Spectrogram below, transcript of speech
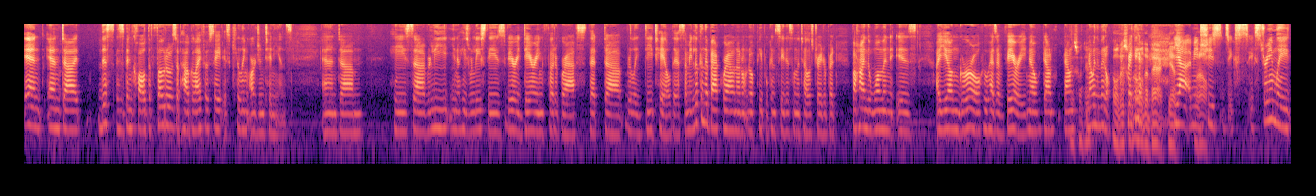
And and uh, this has been called the photos of how glyphosate is killing Argentinians, and um, he's uh, really you know he's released these very daring photographs that uh, really detail this. I mean, look in the background. I don't know if people can see this on the telestrator, but behind the woman is a young girl who has a very no down down no in the middle. Oh, this right one? Oh, there. the back, yes. Yeah, I mean Wow. she's ex- extremely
